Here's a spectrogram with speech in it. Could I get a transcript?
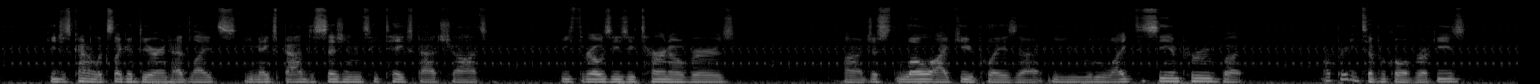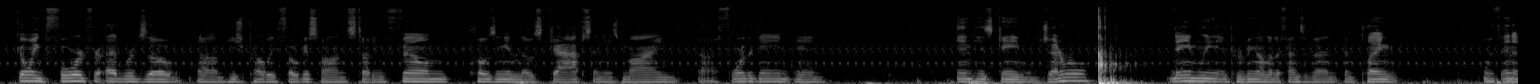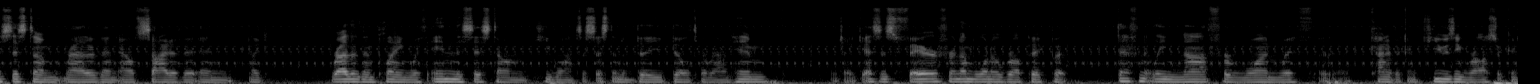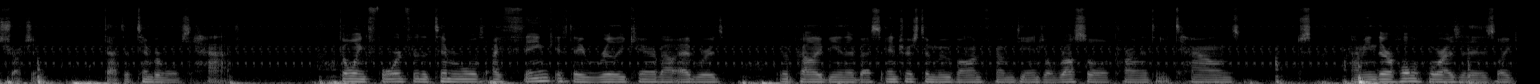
he just kind of looks like a deer in headlights. He makes bad decisions. He takes bad shots. He throws easy turnovers. Uh, just low IQ plays that you would like to see improve, but are pretty typical of rookies. Going forward for Edwards, though, um, he should probably focus on studying film, closing in those gaps in his mind uh, for the game and in his game in general, namely improving on the defensive end and playing within a system rather than outside of it and like rather than playing within the system he wants a system to be built around him which i guess is fair for a number one overall pick but definitely not for one with a, kind of a confusing roster construction that the timberwolves have. Going forward for the timberwolves i think if they really care about edwards it would probably be in their best interest to move on from d'angelo russell karl anthony towns just I mean, their whole core as it is, like,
